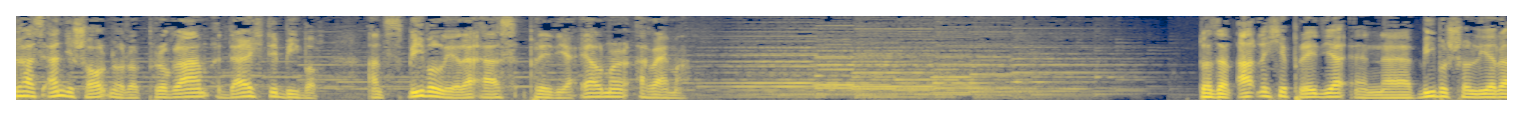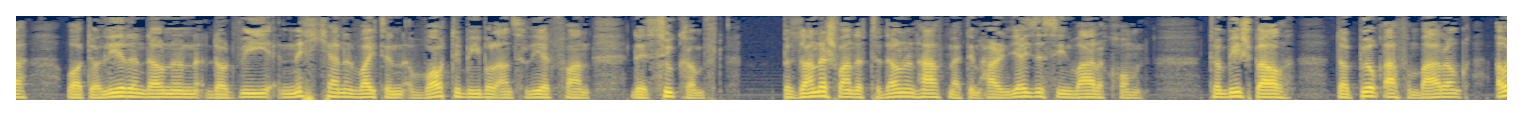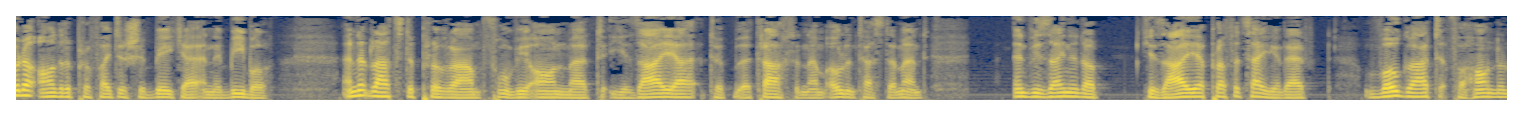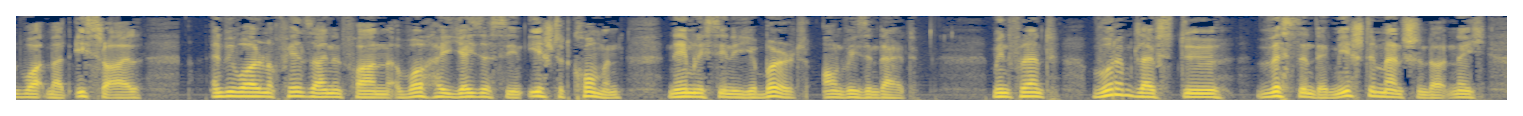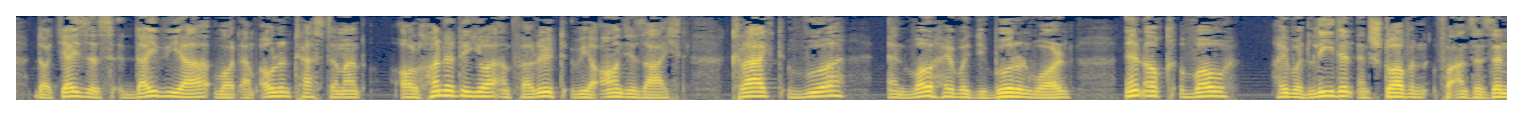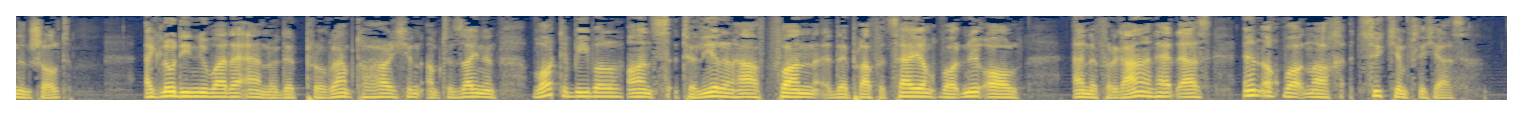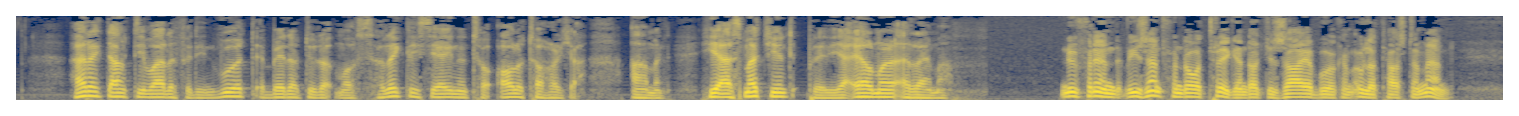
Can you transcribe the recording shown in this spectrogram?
Du hast angeschaut naar het programma Durch de Bibel. Als Bibellehrer is prediker Elmer Rema. Er zijn etliche prediker en uh, Bibelschullehrer, wat er leren doen, dat we niet kunnen weten wat de Bibel ons leert van de toekomst. Besonders wanneer het te doen heeft met dem Herrn Jezus zijn ware komen. Zum Beispiel dat boek Offenbarung oder andere prophetische Bücher in der Bibel. In het laatste programma fangen we aan met Jesaja te betrachten im Alten Testament. En we zijn dat Jesaja prophezeien dat wo Gott verhandelt wordt met Israël. En we worden nog veel zijn van wo hij Jezus zijn eerste komen, nämlich zijn aanwezend dat. Mijn vriend, waarom blijfst du wisten de meeste mensen dat niet, dat Jezus die via wat am Alten Testament al honderden jaar am vooruit weer aangezegd, krijgt wo en wo hij wordt geboren worden, en ook wo hij wordt lijden en sterven voor onze zendenschuld. Ik geloof die nu waarde aan om dit programma te horen om te zijn wat de Bibel ons te leren heeft van de profetieën wat nu al in de vergangenheid is en ook wat nog zukünftig is. Herr, dank die waarde voor die woord en bid dat u dat moest rijkelijk zijn te alle te horen. Amen. Hier is met je, prediker Elmer Rema. Nu vriend, we zijn vandaag terug in dat Jezaja-boek im Oude Testament.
